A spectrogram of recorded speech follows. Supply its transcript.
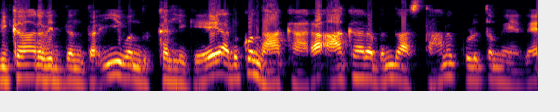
ವಿಕಾರವಿದ್ದಂತ ಈ ಒಂದು ಕಲ್ಲಿಗೆ ಅದಕ್ಕೊಂದು ಆಕಾರ ಆಕಾರ ಬಂದು ಆ ಸ್ಥಾನ ಕುಳಿತ ಮೇಲೆ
